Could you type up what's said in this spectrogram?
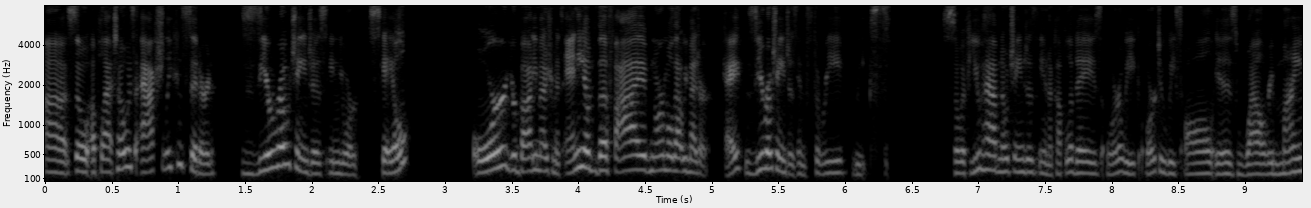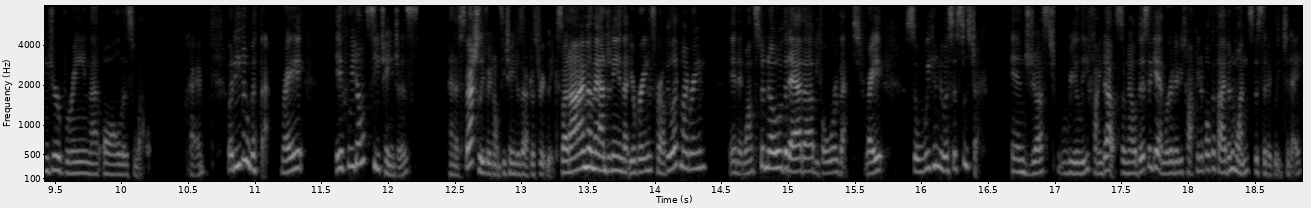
uh, so a plateau is actually considered zero changes in your scale or your body measurements, any of the five normal that we measure. Okay, zero changes in three weeks. So if you have no changes in a couple of days or a week or two weeks, all is well. Remind your brain that all is well. Okay. But even with that, right? If we don't see changes, and especially if we don't see changes after three weeks, but I'm imagining that your brain's probably like my brain and it wants to know the data before that, right? So we can do a systems check and just really find out. So now this again, we're gonna be talking about the five and one specifically today.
